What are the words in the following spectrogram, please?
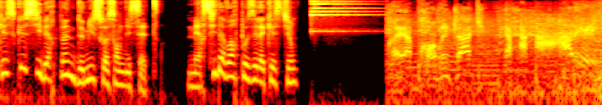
Qu'est-ce que Cyberpunk 2077 Merci d'avoir posé la question. Prêt à prendre une claque? Allez!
